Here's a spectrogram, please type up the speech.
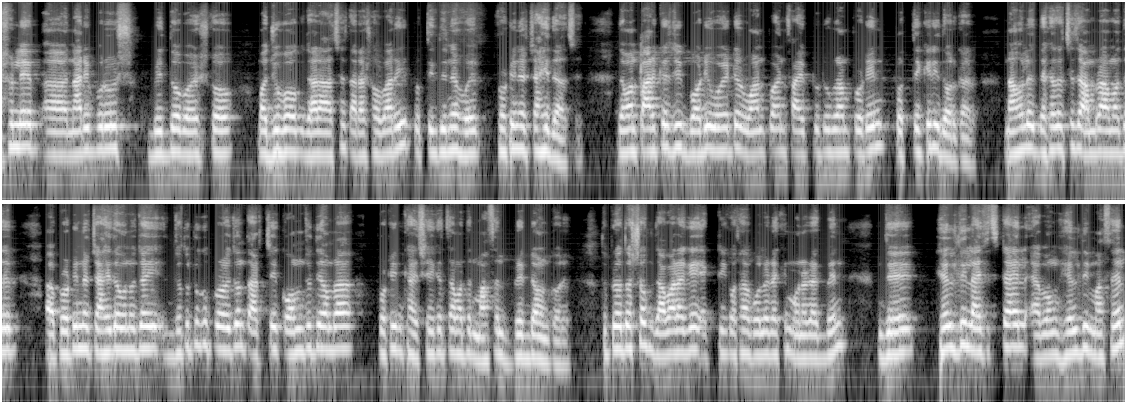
আসলে নারী পুরুষ বৃদ্ধ, বয়স্ক বা যুবক যারা আছে, তারা সবারই প্রত্যেক দিনের হোয়ে প্রোটিনের চাহিদা আছে। যেমন পার কেজি বডি ওয়েটের one point five to two gram protein প্রত্যেকেরই দরকার। না হলে দেখা যাচ্ছে যে আমরা আমাদের প্রোটিনের চাহিদা অনুযায়ী যতটুকু প্রয়োজন তার চেয়ে কম যদি আমরা প্রোটিন খাই, সেই ক্ষেত্রে আমাদের মাসেল ব্রেকডাউন করে। তো প্রিয় দর্শক, যাওয়ার আগে একটি কথা বলে রাখি, মনে রাখবেন যে হেলদি লাইফস্টাইল এবং হেলদি মাসেল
